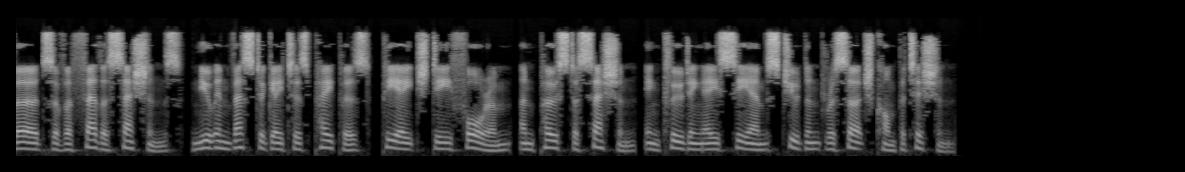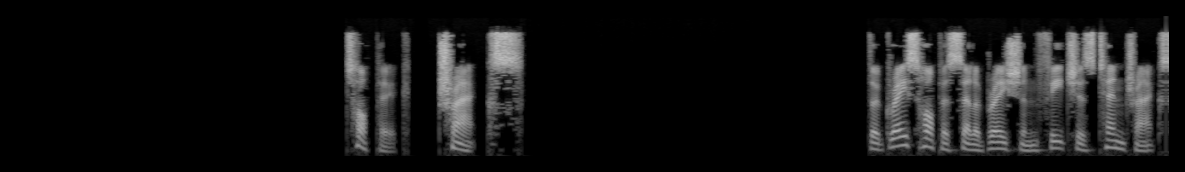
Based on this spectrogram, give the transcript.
birds of a feather sessions, new investigators papers, PhD forum, and poster session, including ACM student research competition. Tracks The Grace Hopper celebration features 10 tracks,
